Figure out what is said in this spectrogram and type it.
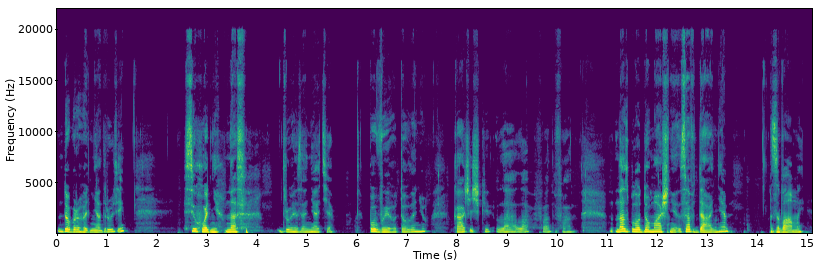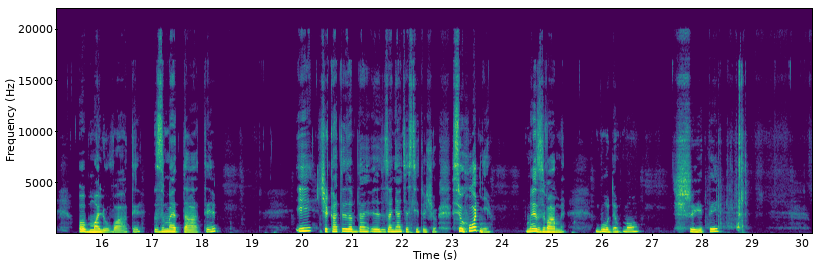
Доброго дня, друзі! Сьогодні в нас друге заняття по виготовленню качечки ла-ла-фан-фан. У нас було домашнє завдання з вами обмалювати, зметати і чекати завда- е, заняття слідуючого. Сьогодні ми з вами будемо шити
